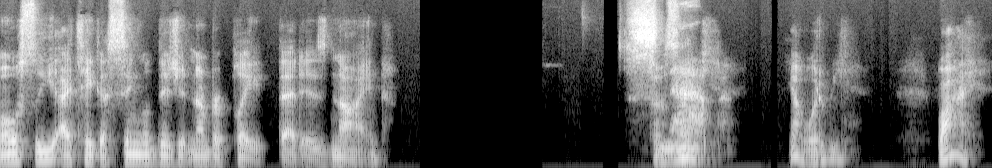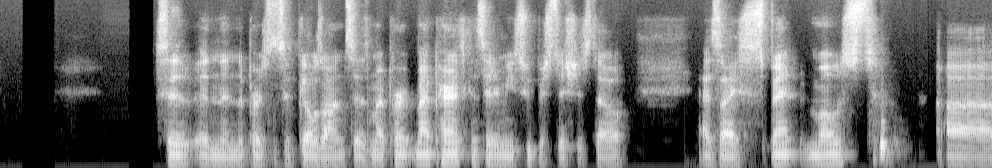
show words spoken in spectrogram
Mostly, I take a single digit number plate that is nine. So it's like, Snap. yeah, what do we? Why? So, and then the person goes on and says, my per- my parents consider me superstitious though, as I spent most, uh,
